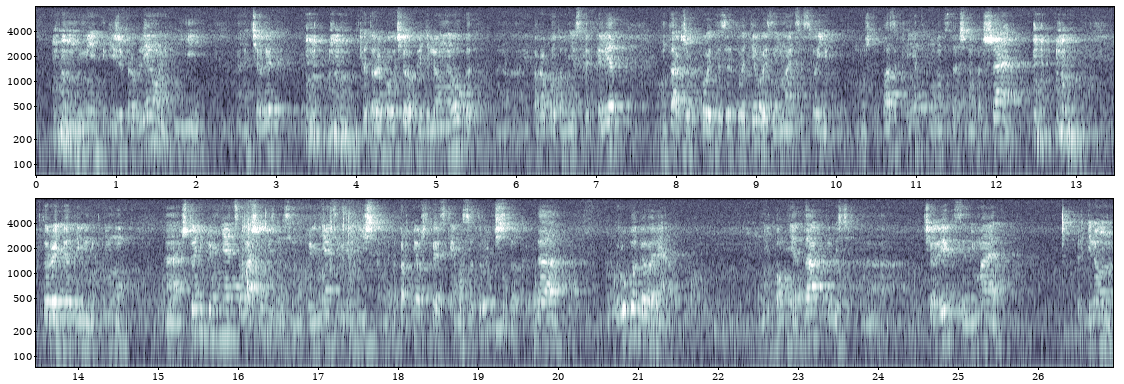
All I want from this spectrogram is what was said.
имеет такие же проблемы, и человек который получил определенный опыт э, и поработал несколько лет, он также выходит из этого дела и занимается своим, потому что база клиентов у него достаточно большая, которая идет именно к нему. Э, что не применяется в вашем бизнесе, но применяется в юридическом. Это партнерская схема сотрудничества, когда, грубо говоря, не вполне так, то есть э, человек занимает определенную,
